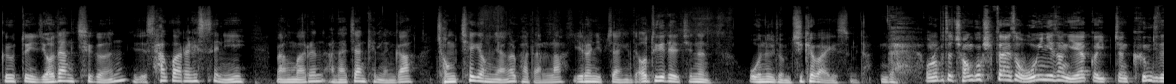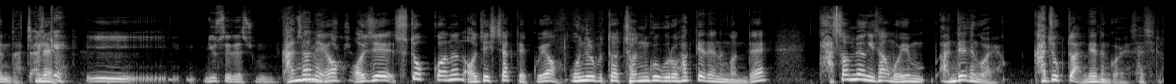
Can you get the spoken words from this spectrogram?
그리고 또 여당 측은 이제 사과를 했으니 막말은 안 하지 않겠는가? 정책 역량을 봐달라. 이런 입장인데 어떻게 될지는 오늘 좀 지켜봐야겠습니다. 네. 오늘부터 전국 식당에서 5인 이상 예약과 입장 금지됩니다. 짧게 네. 이 뉴스에 대해서 좀 간단해요. 어제 수도권은 어제 시작됐고요. 오늘부터 전국으로 확대되는 건데 다섯 명 이상 모임 안 되는 거예요. 가족도 안 되는 거예요, 사실은.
